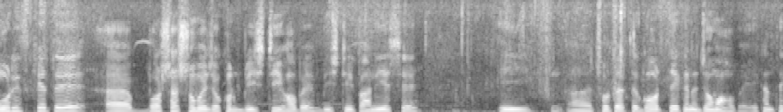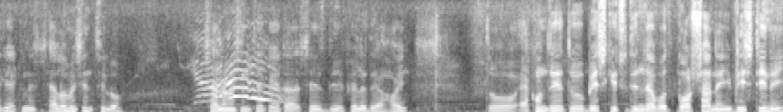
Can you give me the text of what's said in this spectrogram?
মরিচ খেতে বর্ষার সময় যখন বৃষ্টি হবে, বৃষ্টির পানি এসে এই ছোট একটা গর্তে এখানে জমা হবে। এখান থেকে এখানে শ্যালো মেশিন ছিল। শ্যালো মেশিন থেকে এটা সেচ দিয়ে ফেলে দেওয়া হয়। তো এখন যেহেতু বেশ কিছুদিন যাবৎ বর্ষা নেই, বৃষ্টি নেই,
